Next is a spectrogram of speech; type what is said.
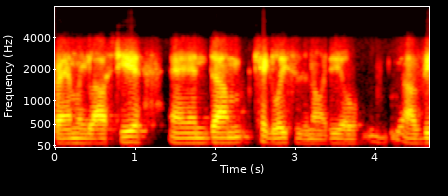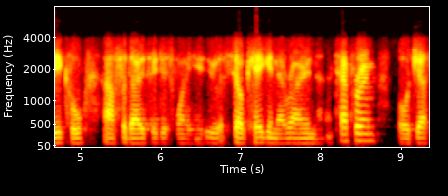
family last year. And um, keg lease is an ideal uh, vehicle uh, for those who just want to sell keg in their own tap room or just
